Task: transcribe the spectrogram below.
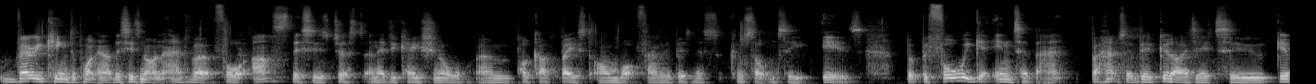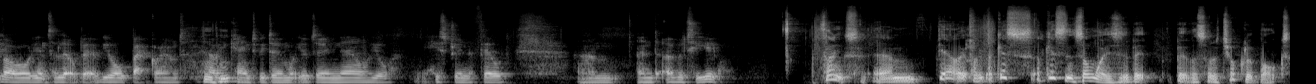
Very keen to point out this is not an advert for us. This is just an educational um, podcast based on what family business consultancy is. But before we get into that, perhaps it'd be a good idea to give our audience a little bit of your background, how you came to be doing what you're doing now, your history in the field, um, and over to you. Thanks. Um, yeah, I, I guess I guess in some ways it's a bit bit of a sort of chocolate box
